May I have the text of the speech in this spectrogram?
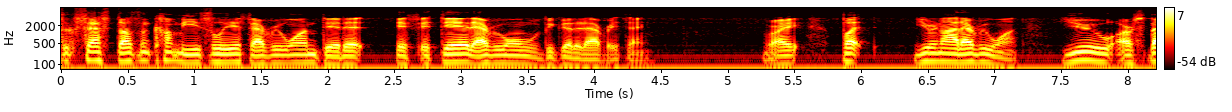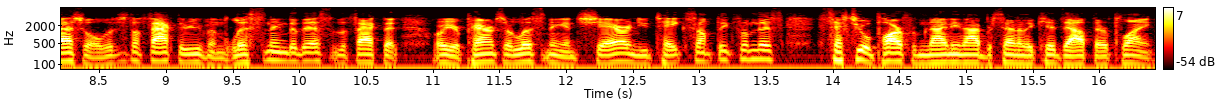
Success doesn't come easily if everyone did it. If it did, everyone would be good at everything. Right? But you're not everyone. You are special. Just the fact that you're even listening to this, the fact that, or your parents are listening and share and you take something from this, sets you apart from 99% of the kids out there playing.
